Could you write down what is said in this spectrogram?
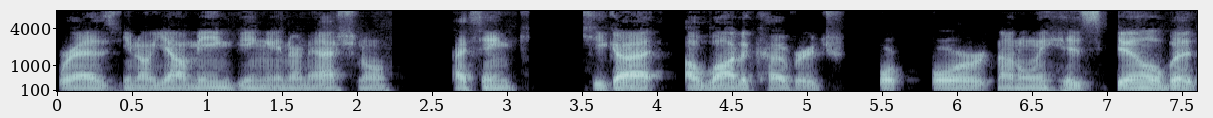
whereas you know Yao Ming being international, I think he got a lot of coverage for, for not only his skill but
